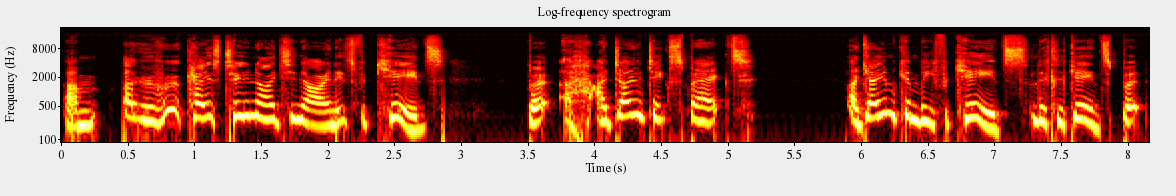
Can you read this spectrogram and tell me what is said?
Um, okay, it's 2.99. It's for kids, but I don't expect a game can be for kids, little kids, but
